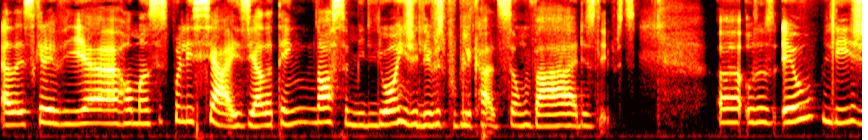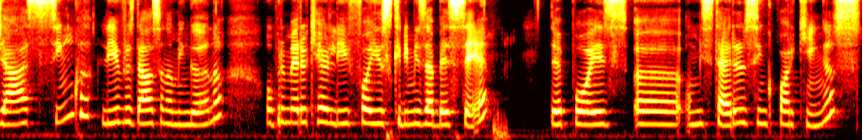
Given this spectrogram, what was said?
Ela escrevia romances policiais e ela tem, nossa, milhões de livros publicados, são vários livros. Uh, eu li já cinco livros dela, se eu não me engano. O primeiro que eu li foi Os Crimes ABC, depois uh, O Mistério dos Cinco Porquinhos,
